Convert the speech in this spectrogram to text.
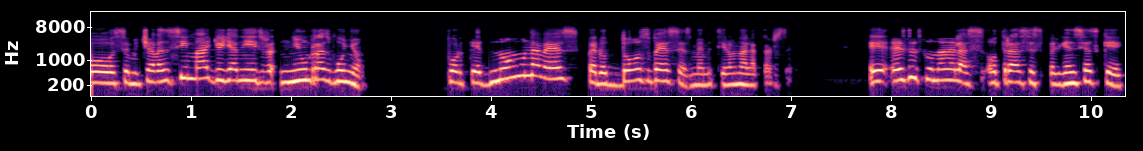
o se me echaba encima, yo ya ni, ni un rasguño, porque no una vez, pero dos veces me metieron a la cárcel. E, esa es una de las otras experiencias que,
